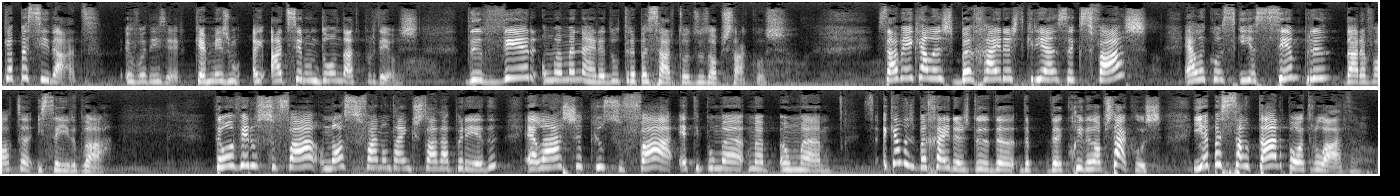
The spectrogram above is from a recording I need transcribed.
capacidade, eu vou dizer, que é mesmo, há de ser um dom dado por Deus, de ver uma maneira de ultrapassar todos os obstáculos. Sabem aquelas barreiras de criança que se faz? Ela conseguia sempre dar a volta e sair de lá. Estão a ver o sofá, o nosso sofá não está encostado à parede. Ela acha que o sofá é tipo uma. uma, uma aquelas barreiras da corrida de obstáculos. E é para saltar para o outro lado.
